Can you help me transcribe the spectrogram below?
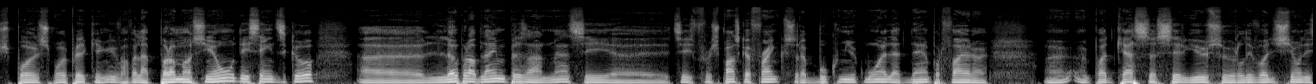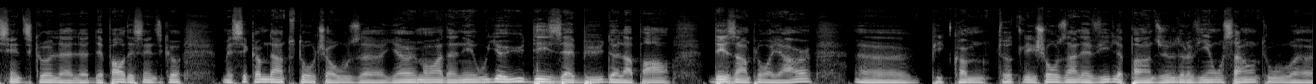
je suis pas, suis pas quelqu'un qui va faire la promotion des syndicats. Euh, le problème présentement, c'est, euh, je pense que Frank serait beaucoup mieux que moi là-dedans pour faire un, un, podcast sérieux sur l'évolution des syndicats, le, départ des syndicats, mais c'est comme dans toute autre chose. Euh, il y a un moment donné où il y a eu des abus de la part des employeurs. Euh, puis comme toutes les choses dans la vie, le pendule revient au centre où, euh,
